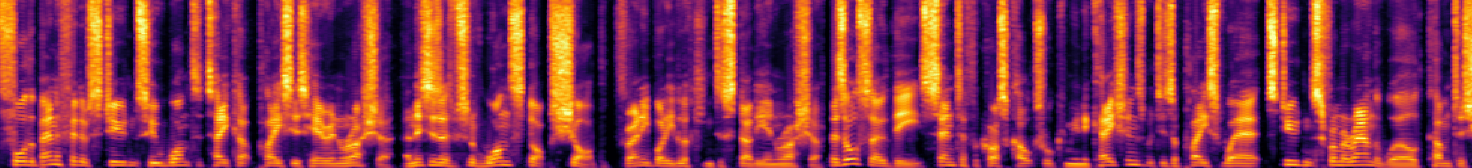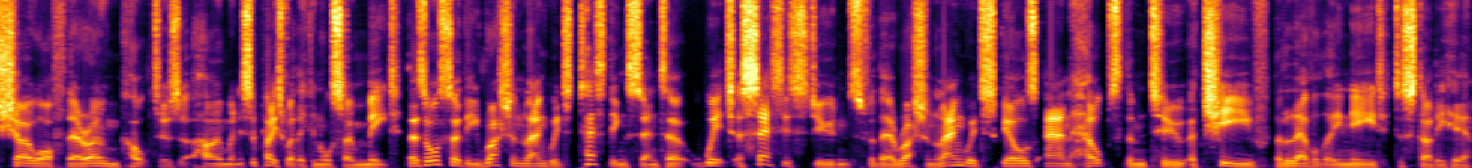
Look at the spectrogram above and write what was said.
for the benefit of students who want to take up places here in Russia. And this is a sort of one stop shop for anybody looking to study in Russia. There's also the Center for Cross Cultural Communications, which is a place where students from around the world come to show off their own cultures at home. And it's a place where they can also meet. There's also the Russian Language Testing Center, which assesses students for their Russian language skills and helps them to achieve the level they need to study here.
